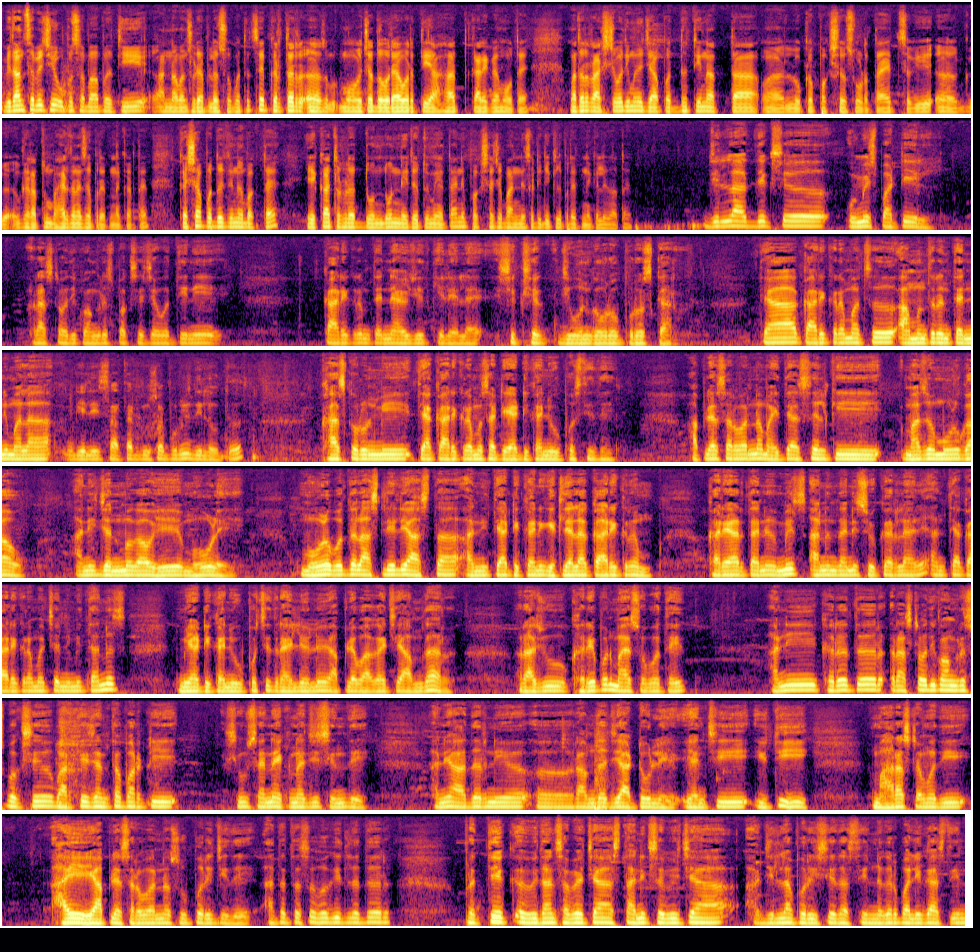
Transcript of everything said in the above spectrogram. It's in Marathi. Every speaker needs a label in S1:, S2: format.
S1: विधानसभेचे उपसभापती अण्णा बनसोडे आपल्यासोबतच साहेब खरंतर मोहच्या दौऱ्यावरती आहात कार्यक्रम होत आहे. मात्र राष्ट्रवादीमध्ये ज्या पद्धतीनं आत्ता लोक पक्ष सोडतायत सगळी ग- घरातून बाहेर जाण्याचा प्रयत्न करतायत कशा पद्धतीनं बघताय? एका आठवड्यात दोन दोन नेते तुम्ही येत आणि पक्षाच्या बांधण्यासाठी देखील प्रयत्न केले जात आहेत
S2: जिल्हा अध्यक्ष उमेश पाटील राष्ट्रवादी काँग्रेस पक्षाच्या वतीने कार्यक्रम त्यांनी आयोजित केलेला आहे. शिक्षक जीवन गौरव पुरस्कार. त्या कार्यक्रमाचं आमंत्रण त्यांनी मला गेली सात आठ दिवसापूर्वीच दिलं होतं. खास करून मी त्या कार्यक्रमासाठी या ठिकाणी उपस्थित आहे. आपल्या सर्वांना माहिती असेल की माझं मूळ गाव आणि जन्मगाव हे मोहोळ आहे. मोहोळबद्दल असलेली आस्था आणि त्या ठिकाणी घेतलेला कार्यक्रम खऱ्या अर्थाने मीच आनंदाने स्वीकारला आहे आणि त्या कार्यक्रमाच्या निमित्तानंच मी या ठिकाणी उपस्थित राहिलेलो आहे. आपल्या भागाचे आमदार राजू खरे पण माझ्यासोबत आहेत. आणि खरं तर राष्ट्रवादी काँग्रेस पक्ष भारतीय जनता पार्टी शिवसेना एकनाथजी शिंदे आणि आदरणीय रामदासजी आठवले यांची युती ही महाराष्ट्रामध्ये आहे हे आपल्या सर्वांना सुपरिचित आहे. आता तसं बघितलं तर प्रत्येक विधानसभेच्या स्थानिक सभेच्या जिल्हा परिषद असतील नगरपालिका असतील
